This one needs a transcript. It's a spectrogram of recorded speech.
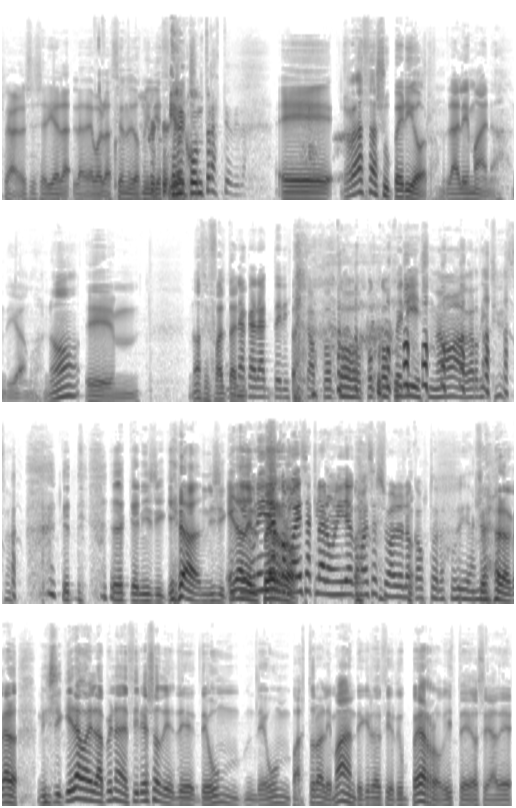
Claro, esa sería la, la devaluación de 2018. En el contraste de la... Eh, raza superior, la alemana, digamos, ¿no? Eh, no hace falta Una ni característica poco, poco feliz, ¿no? Haber dicho eso. que, que ni siquiera, ni Es siquiera que del una idea perro. como esa, claro, una idea como esa llevó al holocausto de los judíos, ¿no? Claro, claro. Ni siquiera vale la pena decir eso de, de, de un, de un pastor alemán, te quiero decir, de un perro, ¿viste? O sea, de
